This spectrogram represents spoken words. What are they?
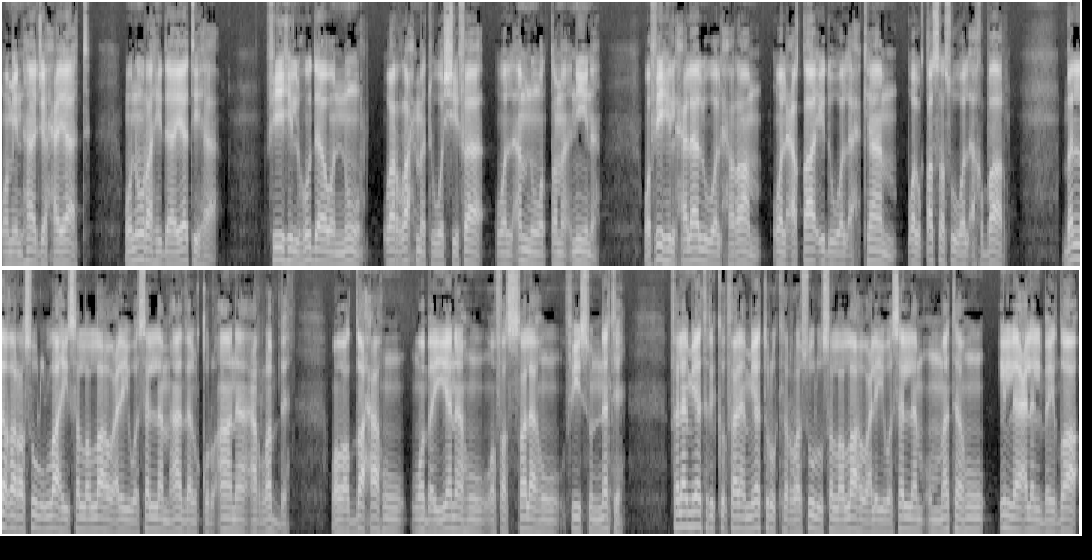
ومنهاج حياة ونور هدايتها فيه الهدى والنور والرحمة والشفاء والأمن والطمأنينة وفيه الحلال والحرام والعقائد والأحكام والقصص والأخبار. بلغ رسول الله صلى الله عليه وسلم هذا القرآن عن ربه ووضحه وبينه وفصله في سنته فلم يترك فلم يترك الرسول صلى الله عليه وسلم أمته إلا على البيضاء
